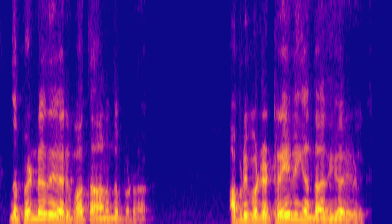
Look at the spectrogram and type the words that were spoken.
இந்த பெண் அதிகாரி பார்த்து ஆனந்தப்படுறாங்க. அப்படிப்பட்ட ட்ரைனிங் அந்த அதிகாரிகளுக்கு.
